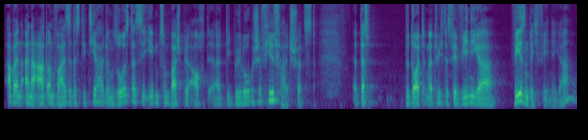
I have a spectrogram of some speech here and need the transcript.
aber in einer Art und Weise, dass die Tierhaltung so ist, dass sie eben zum Beispiel auch äh, die biologische Vielfalt schützt. Das bedeutet natürlich, dass wir weniger, wesentlich weniger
